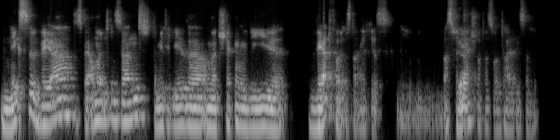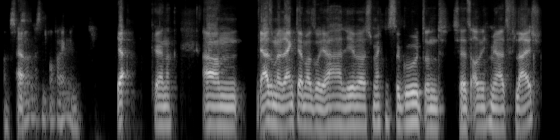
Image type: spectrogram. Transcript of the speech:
Nächste wäre, das wäre auch mal interessant, damit die Leser auch mal checken, wie wertvoll das da eigentlich ist, was für ja. Nährstoffe so enthalten sind. Kannst du ja. ein bisschen drauf eingehen? Ja, gerne. Ähm, ja, also man denkt ja immer so, ja, Leber schmeckt nicht so gut und ist jetzt auch nicht mehr als Fleisch.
